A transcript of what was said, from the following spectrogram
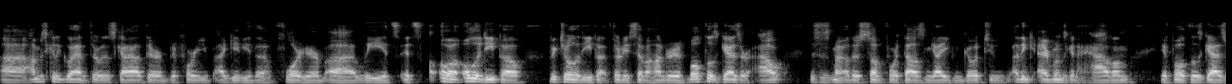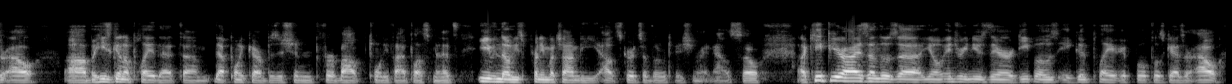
uh, I'm just going to go ahead and throw this guy out there before you, I give you the floor here, uh, Lee. It's it's Oladipo, Victor Oladipo at 3,700. If both those guys are out, this is my other sub 4,000 guy you can go to. I think everyone's going to have him if both those guys are out. Uh, but he's going to play that um, that point guard position for about 25 plus minutes, even though he's pretty much on the outskirts of the rotation right now. So uh, keep your eyes on those uh, you know injury news there. Dipo's a good player if both those guys are out.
